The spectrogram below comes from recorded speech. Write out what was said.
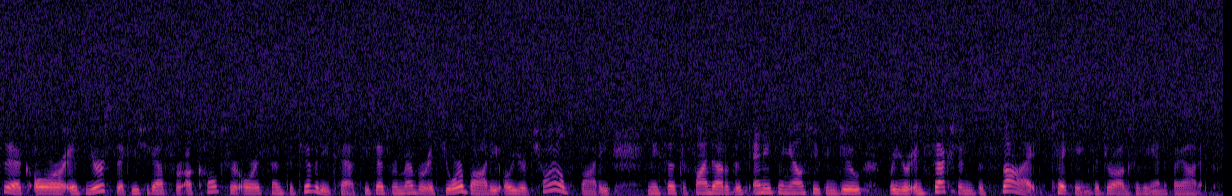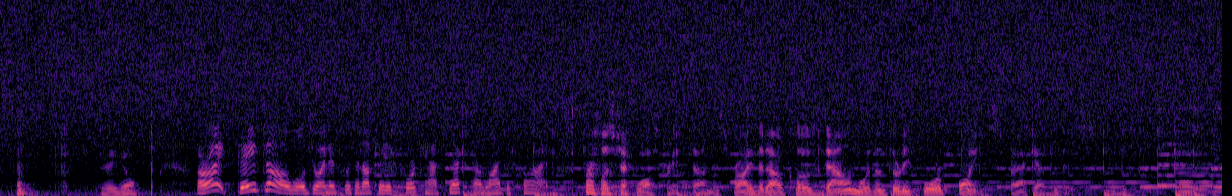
sick, or if you're sick, you should ask for a culture or a sensitivity test. He says, remember, it's your body or your child's body, and he says to find out if there's anything else you can do for your infection besides taking the drugs or the antibiotics. There you go. All right, Dave Dahl will join us with an updated forecast next on Live at 5. First, let's check Wall Street. On this Friday, the Dow closed down more than 34 points. Back after this.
